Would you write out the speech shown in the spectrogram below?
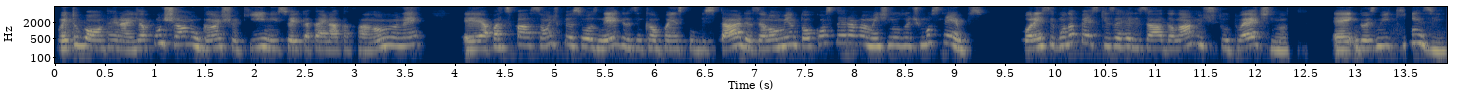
Muito bom, Tainá. Já puxando um gancho aqui, nisso aí que a Tainá está falando, né? É, a participação de pessoas negras em campanhas publicitárias ela aumentou consideravelmente nos últimos tempos. Porém, segundo a pesquisa realizada lá no Instituto Etnos, é, em 2015,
